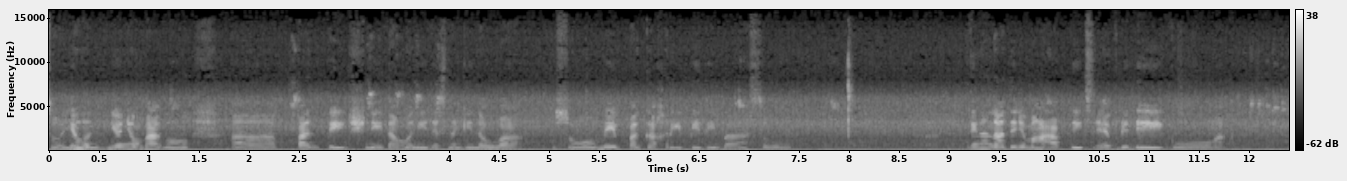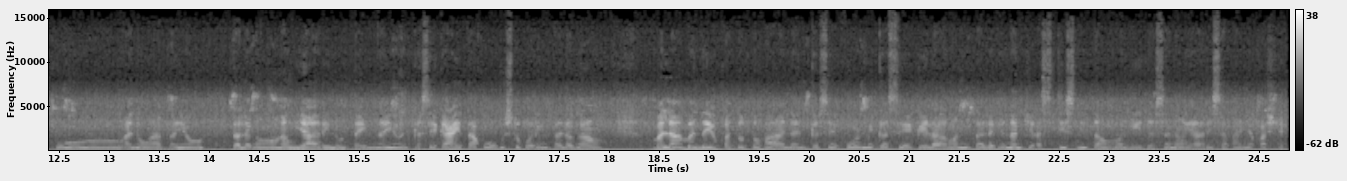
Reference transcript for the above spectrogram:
So, yun. Yun yung bagong uh, fan page ni Tang Monidas na ginawa. So, may pagka-creepy, diba? So, tingnan natin yung mga updates everyday kung kung ano nga ba yung talagang nangyari nung time na yun. Kasi kahit ako, gusto ko rin talagang malaman na yung katotohanan kasi for me kasi kailangan talaga ng justice ni Tang Monida sa nangyari sa kanya kasi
